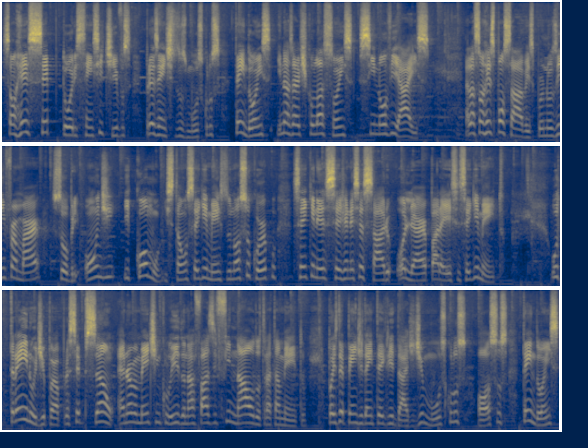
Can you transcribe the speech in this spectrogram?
são receptores sensitivos presentes nos músculos, tendões e nas articulações sinoviais. Elas são responsáveis por nos informar sobre onde e como estão os segmentos do nosso corpo, sem que seja necessário olhar para esse segmento. O treino de propriocepção é normalmente incluído na fase final do tratamento, pois depende da integridade de músculos, ossos, tendões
